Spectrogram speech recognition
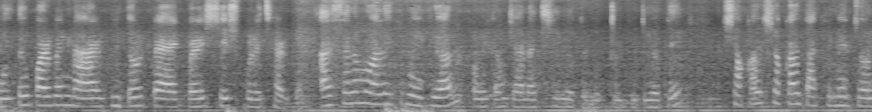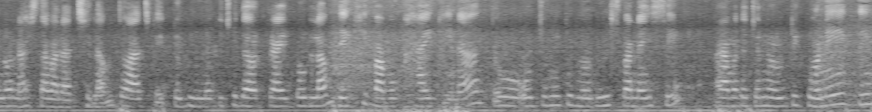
বলতেও পারবেন না আর ভিতরটা একবারে শেষ করে ছাড়বেন। আসসালামু আলাইকুম এভরিওয়ান, ওয়েলকাম জানাচ্ছি নতুন একটি ভিডিওতে। সকাল সকাল তাকিমের জন্য নাস্তা বানাচ্ছিলাম, তো আজকে একটু ভিন্ন কিছু দেওয়ার ট্রাই করলাম। দেখি বাবু খায় কিনা, তো ওর জন্য একটু নুডলস বানাইছি। আর আমাদের জন্য রুটি অনেক দিন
